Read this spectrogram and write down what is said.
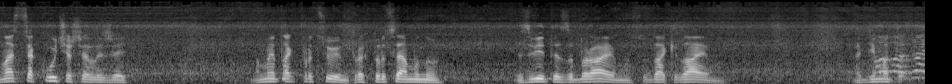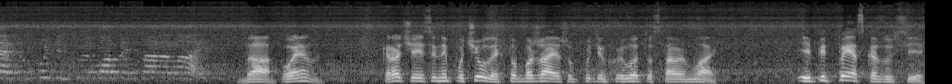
у нас ця куча ще лежить. А ми так працюємо, тракторцем ну, звідти забираємо, сюди кидаємо. А Діма... Хто бажає, щоб Путін хуйло, той ставить лайк. Да, поняли? Коротше, якщо не почули, хто бажає, щоб Путін хуйло, то ставимо лайк. І підписка з усіх.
